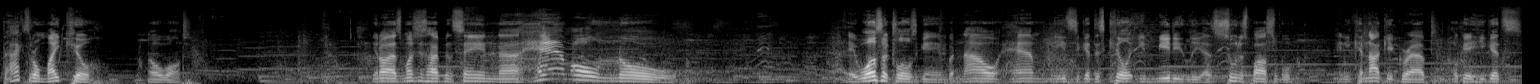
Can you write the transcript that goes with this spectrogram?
Back throw might kill. No, it won't. You know, as much as I've been saying, uh, Ham, oh no. It was a close game, but now Ham needs to get this kill immediately, as soon as possible. And he cannot get grabbed. Okay, he gets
